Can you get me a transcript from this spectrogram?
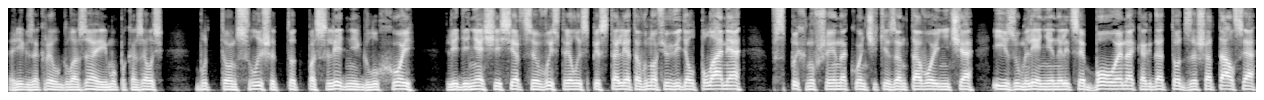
Рик закрыл глаза, и ему показалось, будто он слышит тот последний глухой, леденящий сердце выстрел из пистолета, вновь увидел пламя, вспыхнувшее на кончике зонта Войнича, и изумление на лице Боуэна, когда тот зашатался,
